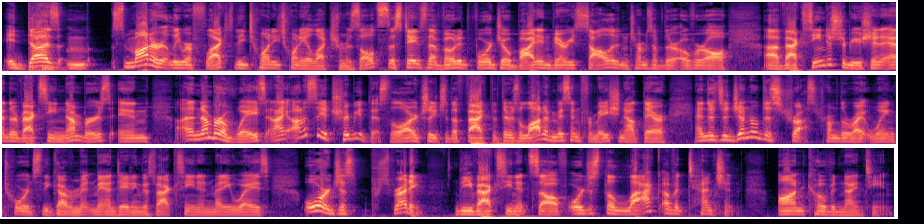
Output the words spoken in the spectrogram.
it does moderately reflect the 2020 election results. The states that voted for Joe Biden very solid in terms of their overall uh, vaccine distribution and their vaccine numbers in a number of ways. And I honestly attribute this largely to the fact that there's a lot of misinformation out there and there's a general distrust from the right wing towards the government mandating this vaccine in many ways or just spreading the vaccine itself or just the lack of attention on COVID 19.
